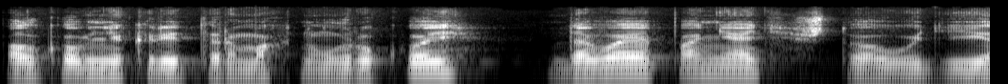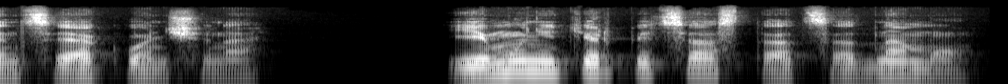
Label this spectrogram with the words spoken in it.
Полковник Риттер махнул рукой, давая понять, что аудиенция окончена, и ему не терпится остаться одному.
